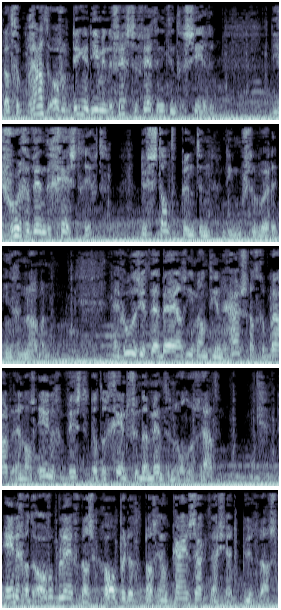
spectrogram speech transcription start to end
Dat gepraat over dingen die hem in de verste verte niet interesseerden. Die voorgewende geestdrift. De standpunten die moesten worden ingenomen. Hij voelde zich daarbij als iemand die een huis had gebouwd en als enige wist dat er geen fundamenten onder zaten. Het enige wat overbleef was hopen dat het pas in elkaar zakte als je uit de buurt was.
